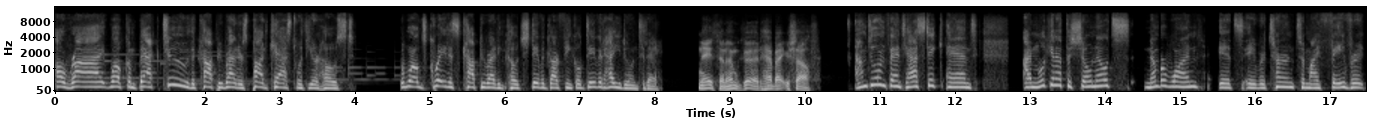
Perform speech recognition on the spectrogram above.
All right, welcome back to the Copywriters Podcast with your host, the world's greatest copywriting coach, David Garfinkel. David, how you doing today? Nathan, I'm good. How about yourself? I'm doing fantastic. And I'm looking at the show notes. Number one, it's a return to my favorite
